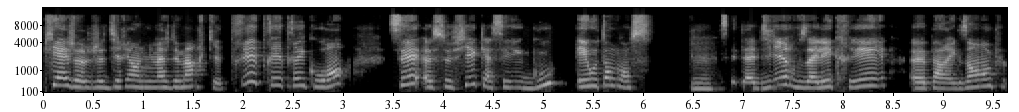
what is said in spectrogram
piège, je dirais, en image de marque, qui est très très très courant, c'est euh, se fier qu'à ses goûts et aux tendances. Mmh. C'est-à-dire, vous allez créer, euh, par exemple,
